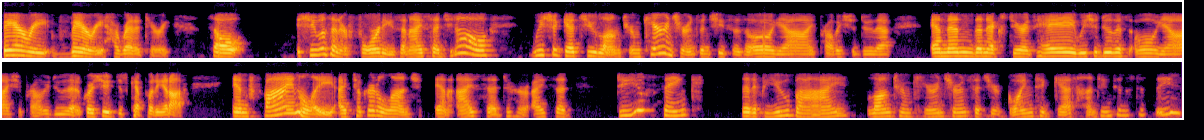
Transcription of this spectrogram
very, very hereditary. So she was in her 40s, and I said, you know, we should get you long-term care insurance. And she says, oh yeah, I probably should do that. And then the next year, it's, hey, we should do this. Oh yeah, I should probably do that. Of course, she just kept putting it off. And finally, I took her to lunch, and I said to her, I said, do you think that if you buy long-term care insurance that you're going to get Huntington's disease?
